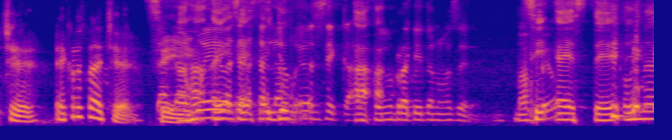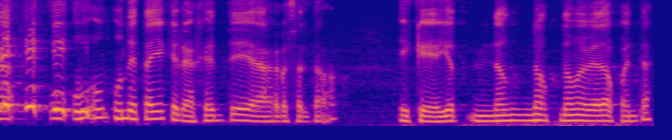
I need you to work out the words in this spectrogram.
chévere. El casco está chévere. Sí. Las Ajá, huevas, eh, hasta eh, las huevas casco en un ratito no va a ser más Sí, feo. este, una, un, un- un detalle que la gente ha resaltado y que yo no, no, no me había dado cuenta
